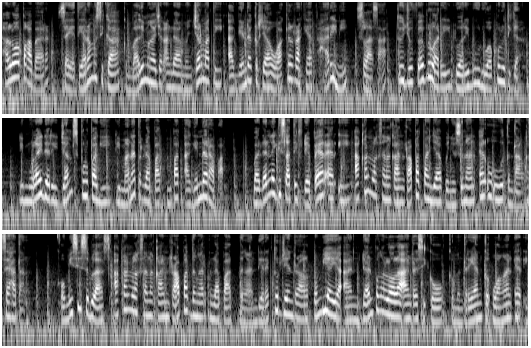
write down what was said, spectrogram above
Halo apa kabar? Saya Tiara Musika kembali mengajak Anda mencermati agenda kerja Wakil Rakyat hari ini, Selasa, 7 Februari 2023. Dimulai dari jam 10 pagi di mana terdapat 4 agenda rapat. Badan Legislatif DPR RI akan melaksanakan rapat panja penyusunan RUU tentang kesehatan. Komisi 11 akan melaksanakan rapat dengar pendapat dengan Direktur Jenderal Pembiayaan dan Pengelolaan Resiko Kementerian Keuangan RI.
